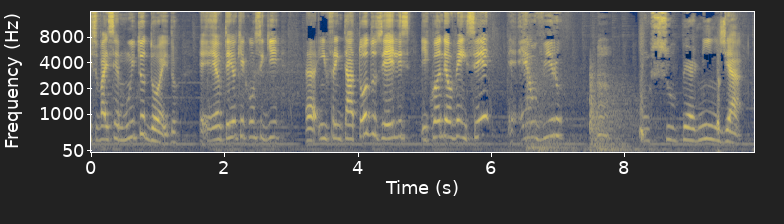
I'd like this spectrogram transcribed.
Isso vai ser muito doido. Eu tenho que conseguir uh, enfrentar todos eles. E quando eu vencer, eu viro um super ninja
